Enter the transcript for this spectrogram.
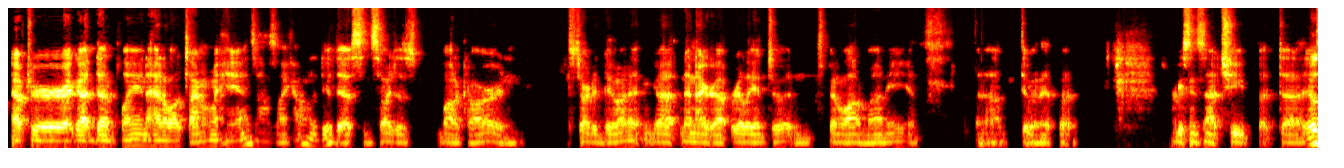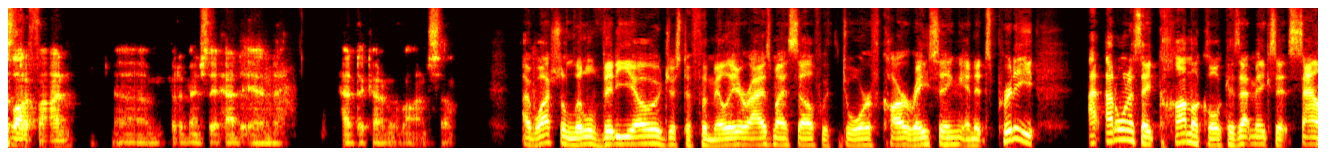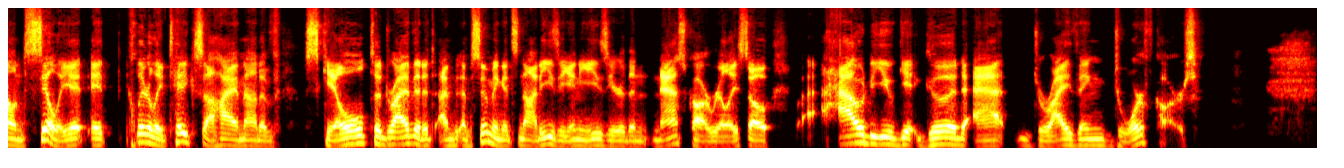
after I got done playing, I had a lot of time on my hands. I was like, I want to do this, and so I just bought a car and started doing it, and got. And then I got really into it and spent a lot of money and uh, doing it. But racing's not cheap, but uh, it was a lot of fun. Um, but eventually, it had to end. I had to kind of move on. So I watched a little video just to familiarize myself with dwarf car racing, and it's pretty. I, I don't want to say comical because that makes it sound silly. It it clearly takes a high amount of skill to drive it. it I'm, I'm assuming it's not easy, any easier than NASCAR, really. So, how do you get good at driving dwarf cars?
